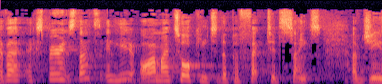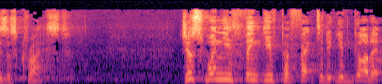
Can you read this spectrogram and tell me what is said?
Ever experienced that in here? Or am I talking to the perfected saints of Jesus Christ? Just when you think you've perfected it, you've got it,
